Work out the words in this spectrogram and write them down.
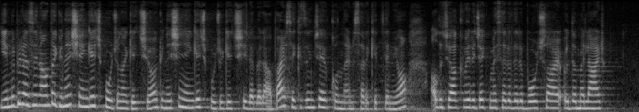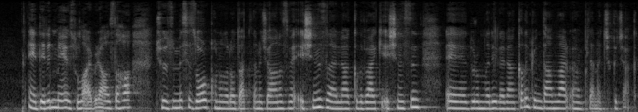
21 Haziran'da Güneş Yengeç Burcu'na geçiyor. Güneş'in Yengeç Burcu geçişiyle beraber 8. ev konularınız hareketleniyor. Alacak, verecek meseleleri, borçlar, ödemeler, e, derin mevzular, biraz daha çözülmesi zor konulara odaklanacağınız ve eşinizle alakalı belki eşinizin e, durumlarıyla alakalı gündemler ön plana çıkacak.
